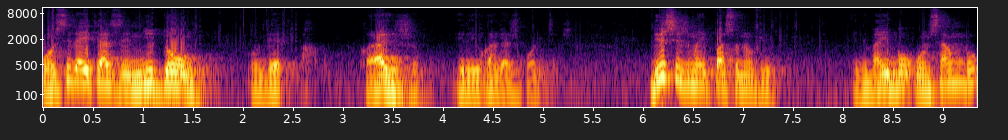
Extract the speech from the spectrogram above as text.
consider it as a new dawn on the horizon in Uganda's politics. This is my personal view. In my book, Ensemble,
